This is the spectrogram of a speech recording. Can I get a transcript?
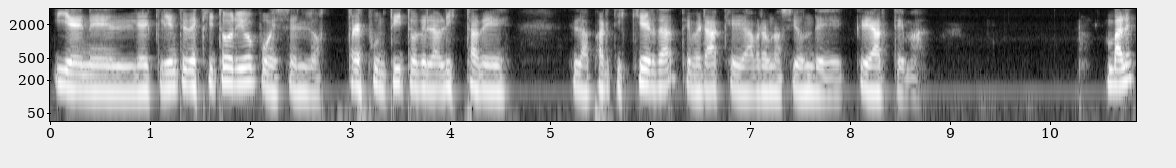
y en el, cliente de escritorio, pues en los tres puntitos de la lista de la parte izquierda, te verás que habrá una opción de crear tema. ¿Vale?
